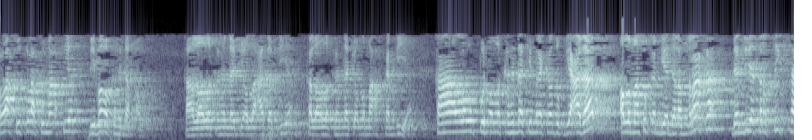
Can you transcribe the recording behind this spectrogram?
pelaku-pelaku maksiat di bawah kehendak Allah kalau Allah kehendaki Allah adab dia kalau Allah kehendaki Allah maafkan dia kalaupun Allah kehendaki mereka untuk diadab Allah masukkan dia dalam neraka dan dia tersiksa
